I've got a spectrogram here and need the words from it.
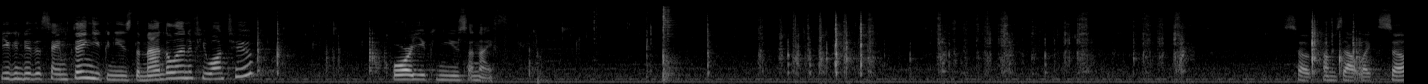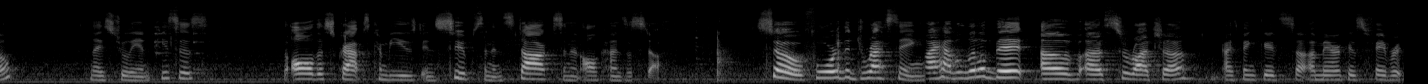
you can do the same thing. You can use the mandolin if you want to, or you can use a knife. So it comes out like so. Nice julienne pieces. All the scraps can be used in soups and in stocks and in all kinds of stuff. So for the dressing, I have a little bit of uh, sriracha. I think it's uh, America's favorite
